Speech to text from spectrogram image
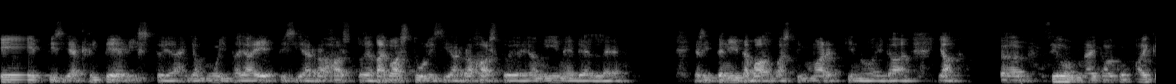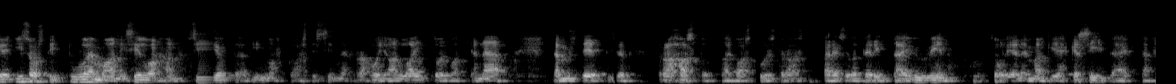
eettisiä kriteeristöjä ja muita ja eettisiä rahastoja tai vastuullisia rahastoja ja niin edelleen. Ja sitten niitä vahvasti markkinoidaan. Ja silloin kun näitä alkoi aika isosti tulemaan, niin silloinhan sijoittajat innokkaasti sinne rahojaan laittoivat ja nämä tämmöiset eettiset rahastot tai vastuulliset rahastot pärjäsivät erittäin hyvin. Se oli enemmänkin ehkä siitä, että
